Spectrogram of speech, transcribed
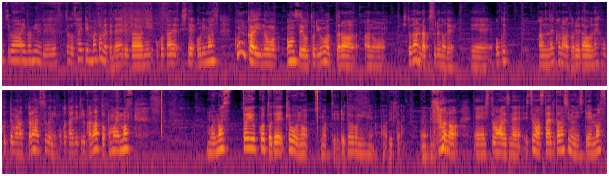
にちは、相葉美優です。ちょっと最近まとめてね、レターにお答えしております。今回の音声を取り終わったら、あの、一段落するので、えー、送あのね、この後レターをね、送ってもらったらすぐにお答えできるかなと思います。思います。ということで、今日の、ちょっと待って、レターが見えへん。あ、出た。うん、今日の、えー質問はですねいつもスタイフ楽しみにしています。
